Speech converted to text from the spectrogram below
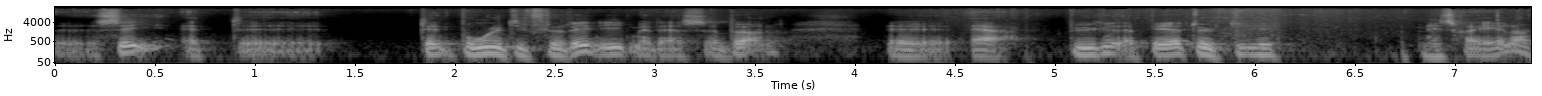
øh, øh, se, at øh, den bolig, de flytter ind i med deres børn, øh, er bygget af bæredygtige materialer,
